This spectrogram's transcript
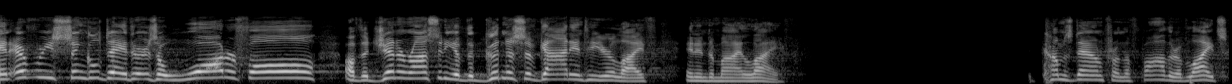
And every single day there is a waterfall of the generosity of the goodness of God into your life and into my life It comes down from the Father of lights,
